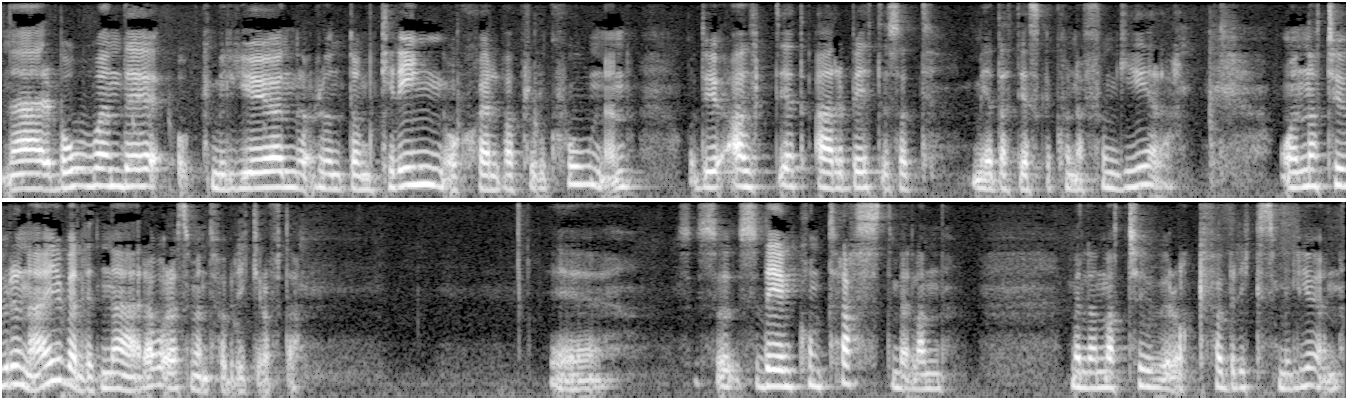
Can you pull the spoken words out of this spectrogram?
närboende och miljön runt omkring och själva produktionen. Och det är ju alltid ett arbete så att, med att det ska kunna fungera. Och naturen är ju väldigt nära våra cementfabriker ofta. Eh, så, så, det är en kontrast mellan, mellan natur och fabriksmiljön.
